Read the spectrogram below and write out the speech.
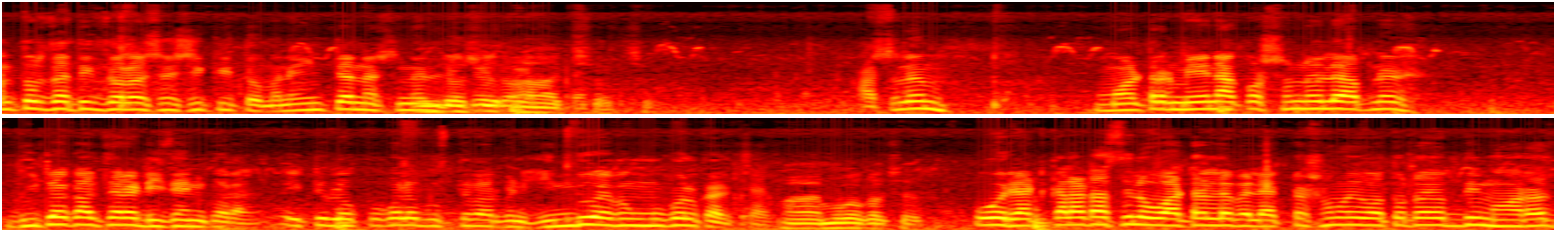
আন্তর্জাতিক জলাশয় স্বীকৃত মানে ইন্টারন্যাশনাল আচ্ছা আচ্ছা। আসলে মলটার মেন আকর্ষণ হলে আপনার দুইটা কালচারে ডিজাইন করা। একটু লক্ষ্য করলে বুঝতে পারবেন হিন্দু এবং মুঘল কালচার হ্যাঁ মুঘল কালচার ও রেড কালারটা ছিল ওয়াটার লেভেল একটা সময় অতটা অবধি মহারাজ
